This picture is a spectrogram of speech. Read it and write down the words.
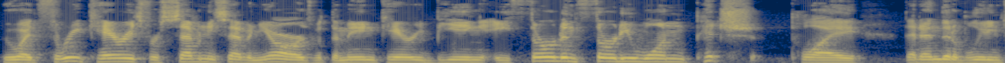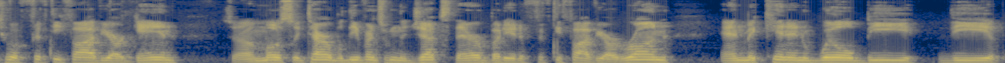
who had three carries for 77 yards, with the main carry being a third and 31 pitch play that ended up leading to a 55 yard gain. So mostly terrible defense from the Jets there, but he had a 55 yard run, and McKinnon will be the,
